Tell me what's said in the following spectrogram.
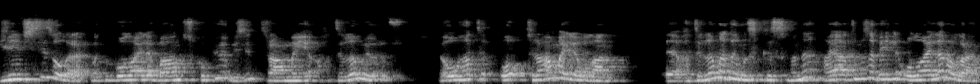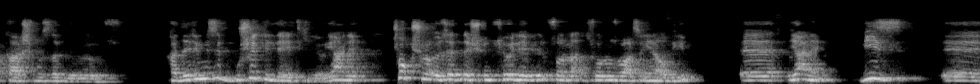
bilinçsiz olarak bakın bu olayla bağımız kopuyor bizim. Travmayı hatırlamıyoruz ve o hatır, o travmayla olan e, hatırlamadığımız kısmını hayatımıza belli olaylar olarak karşımızda görüyoruz. Kaderimizi bu şekilde etkiliyor. Yani çok şunu özetle şunu söyleyebilirim. Sonra sorunuz varsa yine alayım. E, yani biz e,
